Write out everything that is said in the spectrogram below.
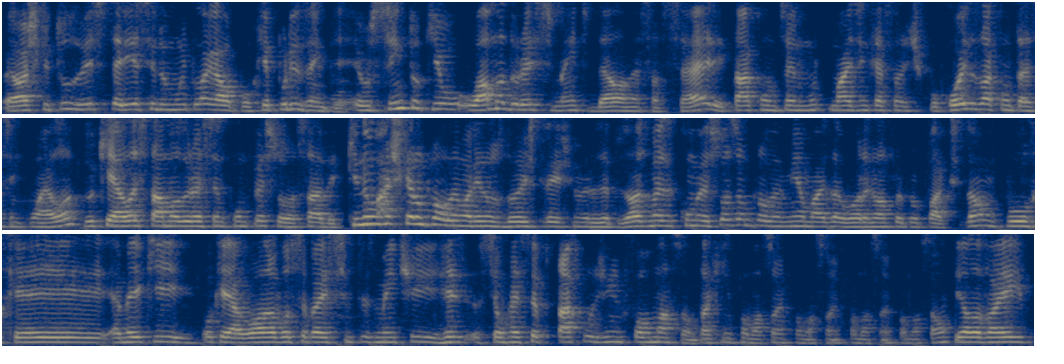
eu acho que tudo isso teria sido muito legal, porque, por exemplo, eu sinto que o, o amadurecimento dela nessa série tá acontecendo muito mais em questão de, tipo, coisas acontecem com ela do que ela está amadurecendo como pessoa, sabe? Que não acho que era um problema ali nos dois, três primeiros episódios, mas começou a ser um probleminha mais agora que ela foi pro Paquistão, porque é meio que, ok, agora você vai simplesmente ser um receptáculo de informação, tá aqui informação, informação, informação, informação, e ela vai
